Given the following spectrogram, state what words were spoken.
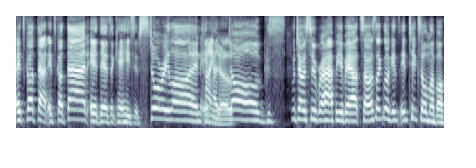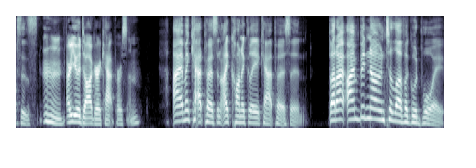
It's got that. It's got that. It, there's a cohesive storyline. It had of. dogs, which I was super happy about. So I was like, look, it, it ticks all my boxes. Mhm. Are you a dog or a cat person? I'm a cat person, iconically a cat person. But I, I've been known to love a good boy.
